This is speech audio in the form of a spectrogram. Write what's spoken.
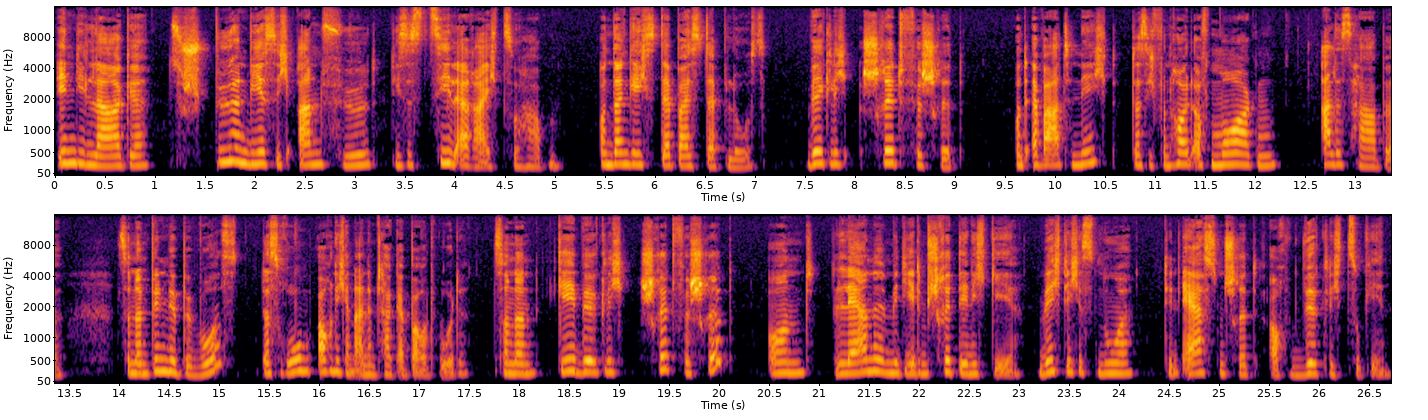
in die Lage zu spüren, wie es sich anfühlt, dieses Ziel erreicht zu haben. Und dann gehe ich Step by Step los. Wirklich Schritt für Schritt. Und erwarte nicht, dass ich von heute auf morgen alles habe, sondern bin mir bewusst, dass Rom auch nicht an einem Tag erbaut wurde, sondern gehe wirklich Schritt für Schritt und lerne mit jedem Schritt, den ich gehe. Wichtig ist nur, den ersten Schritt auch wirklich zu gehen.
